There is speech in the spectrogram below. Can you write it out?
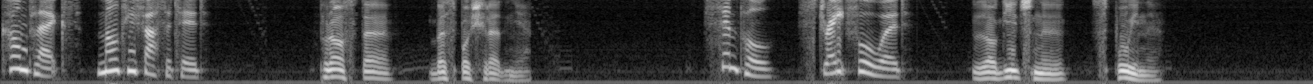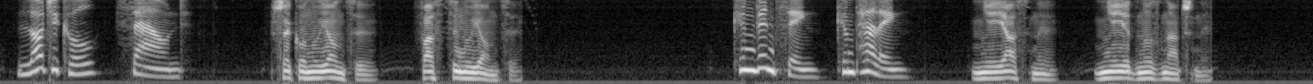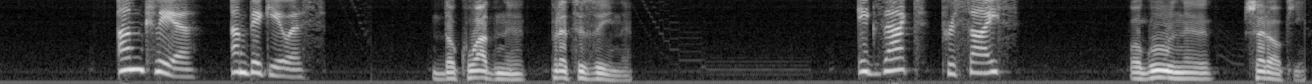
complex, multifaceted, proste, bezpośrednie, simple, straightforward, logiczny, spójny, logical, sound, przekonujący, fascynujący, convincing, compelling, niejasny, niejednoznaczny, unclear, ambiguous, dokładny, precyzyjny, exact, precise, ogólny, szeroki,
